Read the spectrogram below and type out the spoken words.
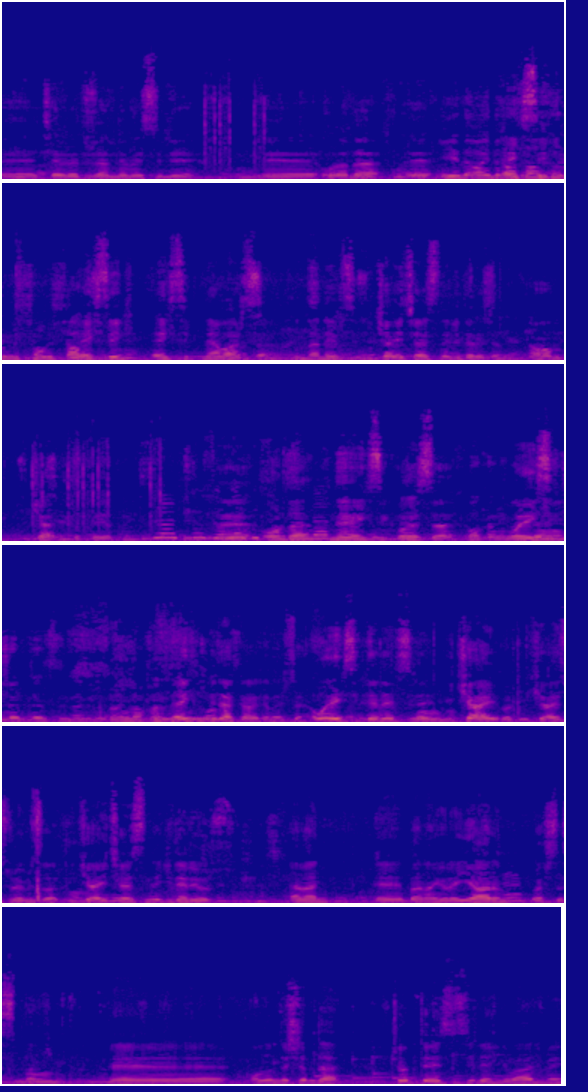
e, çevre düzenlemesini, e, orada e, 7 aydır eksik, asansörümüz çalışıyor. eksik, eksik ne varsa bunların hepsini iki ay içerisinde gidereceğim. Tamam mı? İki ay. Biz yani çok E, orada ne eksik varsa o eksik. Ek, bir dakika arkadaşlar. O eksiklerin hepsini iki ay, bak iki ay süremiz var. İki ay içerisinde gideriyoruz. Hemen e, bana göre yarın başlasınlar. E, onun dışında çöp tesisiyle ilgili Vali Bey,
